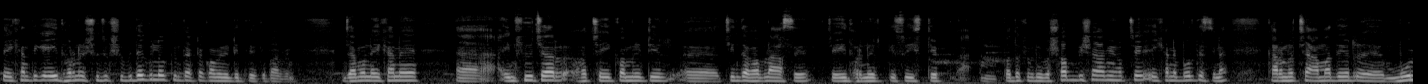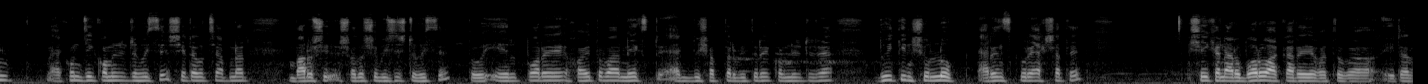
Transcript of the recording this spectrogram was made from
তো এখান থেকে এই ধরনের সুযোগ সুবিধাগুলো কিন্তু একটা কমিউনিটি থেকে পাবেন। যেমন এখানে ইন ফিউচার হচ্ছে এই কমিউনিটির চিন্তা ভাবনা আছে যে এই ধরনের কিছু স্টেপ পদক্ষেপ নিব। সব বিষয়ে আমি হচ্ছে এখানে বলতেছি না। কারণ হচ্ছে আমাদের মূল এখন যে কমিউনিটি হয়েছে সেটা হচ্ছে আপনার বারো সদস্য বিশিষ্ট হয়েছে তো এরপরে হয়তো বা নেক্সট এক দুই সপ্তাহের ভিতরে কমিউনিটিরা দুই তিনশো লোক অ্যারেঞ্জ করে একসাথে সেইখানে আরও বড় আকারে হয়তো বা এটার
